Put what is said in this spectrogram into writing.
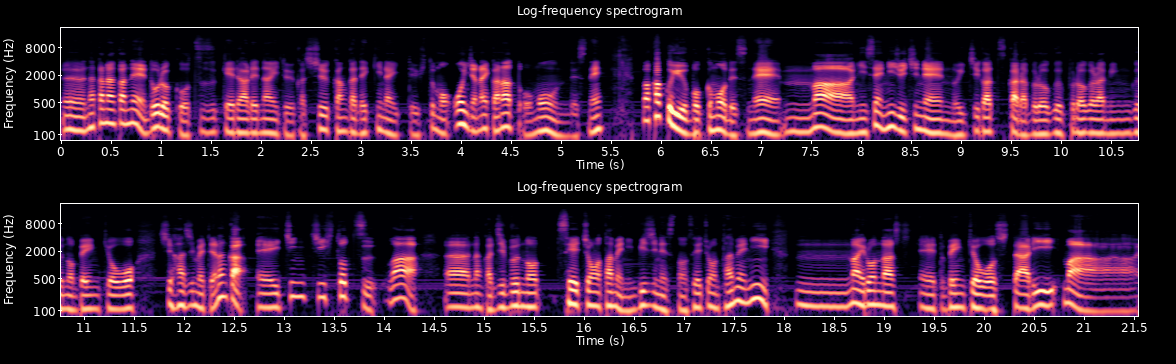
うん、なかなかね、努力を続けられないというか、習慣ができないっていう人も多いんじゃないかなと思うんですね。まあ、各言う僕もですね、うん、まあ、2021年の1月からブログプログラミングの勉強をし始めて、なんか、えー、1日1つは、あなんか自分の成長のために、ビジネスの成長のために、うん、まあ、いろんな、えーと、勉強をしたり、まあ、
